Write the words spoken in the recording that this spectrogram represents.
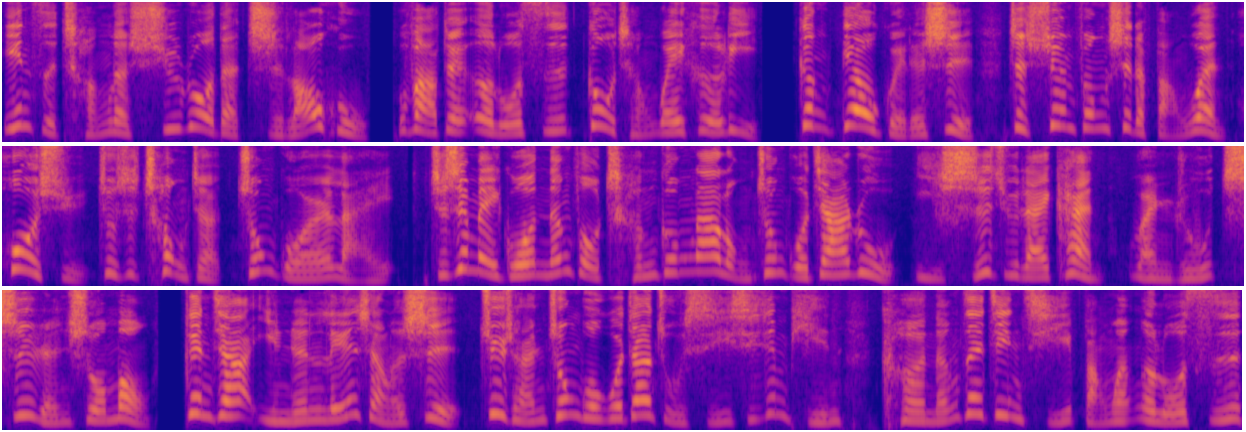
因此成了虚弱的纸老虎，无法对俄罗斯构成威慑力。更吊诡的是，这旋风式的访问或许就是冲着中国而来。只是美国能否成功拉拢中国加入，以时局来看，宛如痴人说梦。更加引人联想的是，据传中国国家主席习近平可能在近期访问俄罗斯。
